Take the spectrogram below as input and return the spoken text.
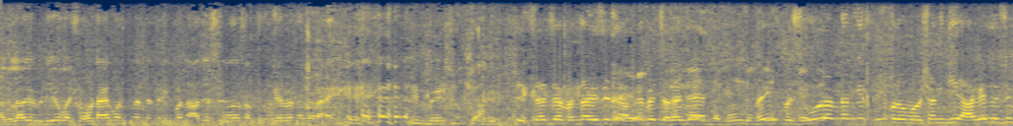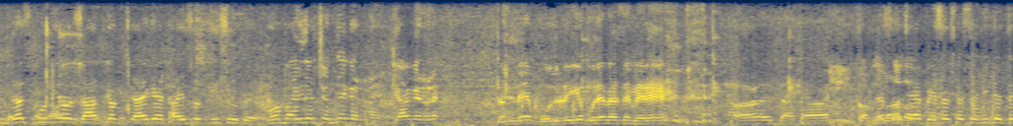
अगला जो वीडियो का शॉट आएगा उसमें तकरीबन आधे से ज़्यादा सब झुके हुए नज़र आएँगे। के इससे अच्छा बंदा किसी ढाबे पे चला जाए। भाई मशहूर हमने उनकी फ्री प्रमोशन की आगे से सिर्फ़ दस पूरी और सात कप चाय के अट्ठाईस सौ तीस रुपये वो भाई इधर चंदे कर रहे हैं। क्या कर रहे हैं? चंदे बोझड़ी के पूरे पैसे मेरे हैं। तो हमने सोचा है पैसे शैसे नहीं देते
